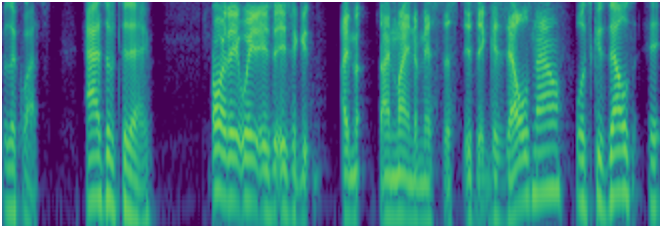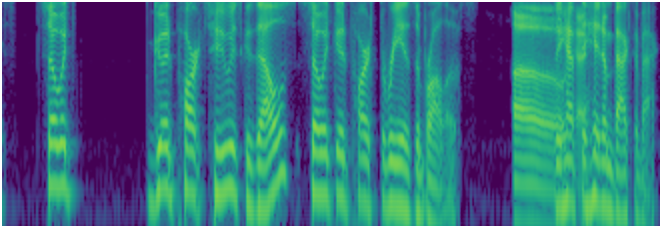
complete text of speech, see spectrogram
for the quest as of today. Oh, they wait. Is is it? I I might have missed this. Is it gazelles now? Well, it's gazelles. It's sew it good part two is gazelles. Sew it good part three is the Zabralos. Oh, So you have to hit them back to back.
